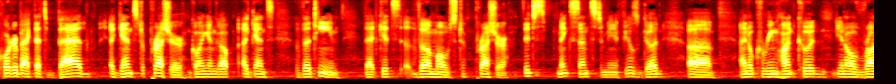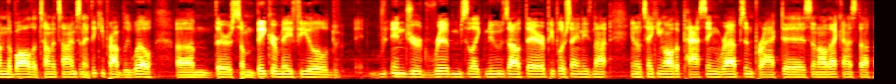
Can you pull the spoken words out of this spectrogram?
quarterback that's bad against pressure going up against the team that gets the most pressure. It just makes sense to me. It feels good. Uh, I know Kareem Hunt could, you know, run the ball a ton of times, and I think he probably will. Um, there's some Baker Mayfield injured ribs like news out there. People are saying he's not, you know, taking all the passing reps in practice and all that kind of stuff.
